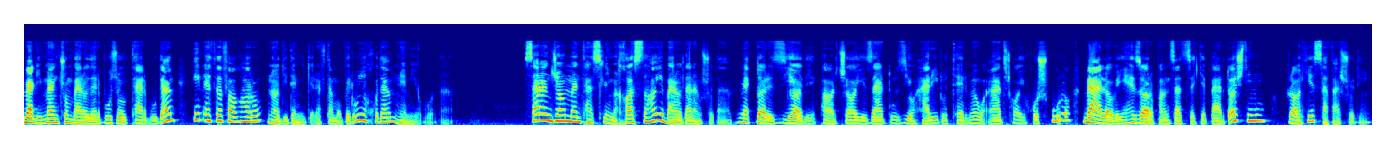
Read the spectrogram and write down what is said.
ولی من چون برادر بزرگتر بودم این اتفاقها رو نادیده می گرفتم و به روی خودم نمی آوردم. سرانجام من تسلیم خواسته های برادرم شدم. مقدار زیادی پارچه های زردوزی و حریر و ترمه و عطرهای خوشبو رو به علاوه 1500 سکه برداشتیم و راهی سفر شدیم.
